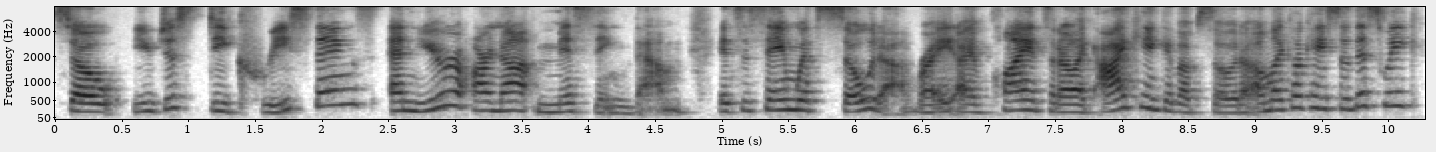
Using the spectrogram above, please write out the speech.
So you just decrease things and you are not missing them. It's the same with soda, right? I have clients that are like, I can't give up soda. I'm like, okay, so this week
